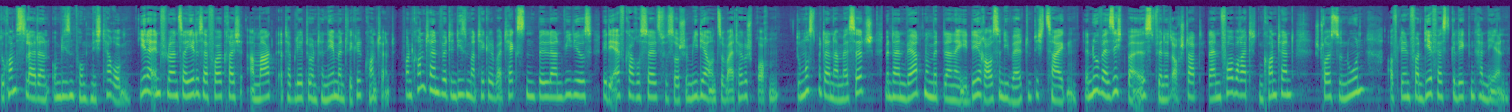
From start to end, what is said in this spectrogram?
Du kommst leider um diesen Punkt nicht herum. Jeder Influencer, jedes erfolgreich am Markt etablierte Unternehmen entwickelt Content. Von Content wird in diesem Artikel bei Texten, Bildern, Videos, PDF-Karussells für Social Media und so weiter gesprochen. Du musst mit deiner Message, mit deinen Werten und mit deiner Idee raus in die Welt und dich zeigen. Denn nur wer sichtbar ist, findet auch statt. Deinen vorbereiteten Content streust du nun auf den von dir festgelegten Kanälen.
